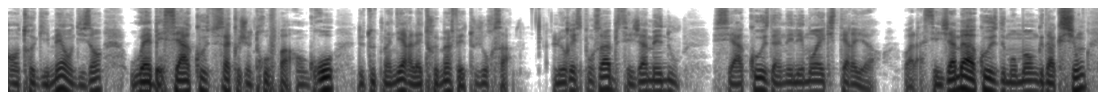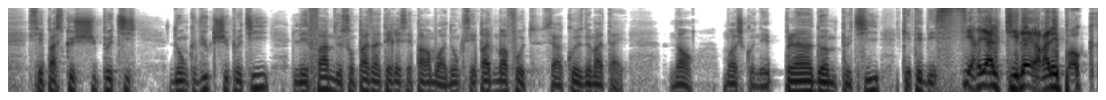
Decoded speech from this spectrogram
entre guillemets en disant ouais ben c'est à cause de ça que je ne trouve pas. En gros, de toute manière, l'être humain fait toujours ça. Le responsable, c'est jamais nous c'est à cause d'un élément extérieur. Voilà, c'est jamais à cause de mon manque d'action, c'est parce que je suis petit. Donc vu que je suis petit, les femmes ne sont pas intéressées par moi, donc c'est pas de ma faute, c'est à cause de ma taille. Non, moi je connais plein d'hommes petits qui étaient des serial killers à l'époque.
